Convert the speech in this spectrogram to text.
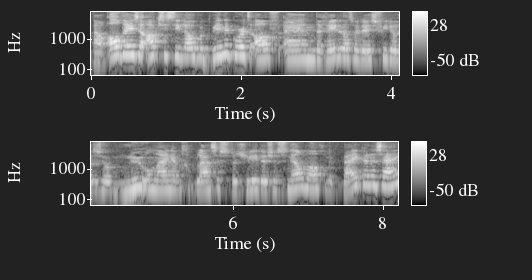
Nou, al deze acties die lopen binnenkort af. En de reden dat we deze video dus ook nu online hebben geplaatst is zodat jullie er zo snel mogelijk bij kunnen zijn.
